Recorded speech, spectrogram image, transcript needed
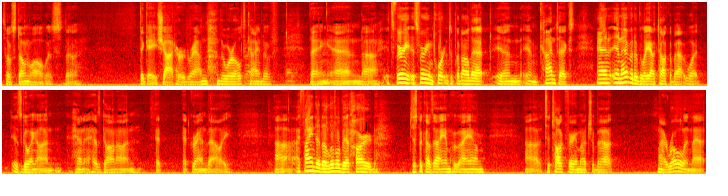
So Stonewall was the the gay shot heard around the world right. kind of right. thing, and uh, it's very it's very important to put all that in in context. And inevitably, I talk about what is going on has gone on at, at Grand Valley. Uh, I find it a little bit hard, just because I am who I am, uh, to talk very much about my role in that.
